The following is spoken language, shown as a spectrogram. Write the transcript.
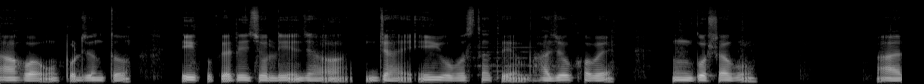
না হওয়া পর্যন্ত এই প্রক্রিয়াটি চলিয়ে যাওয়া যায়। এই অবস্থাতে ভাজক হবে গোসাগু আর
